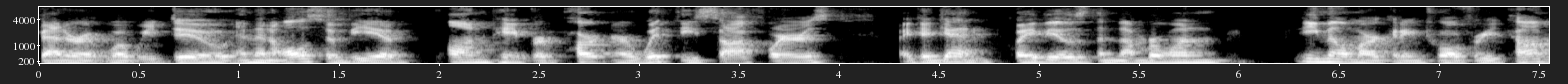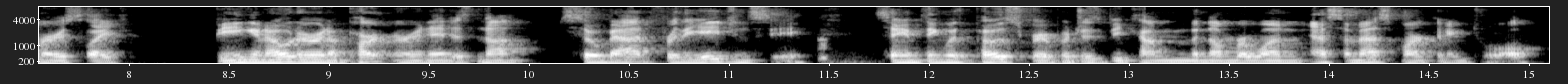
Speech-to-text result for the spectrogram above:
better at what we do, and then also be a on paper partner with these softwares. Like again, Klaviyo is the number one email marketing tool for e-commerce. Like being an owner and a partner in it is not so bad for the agency. Same thing with PostScript, which has become the number one SMS marketing tool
